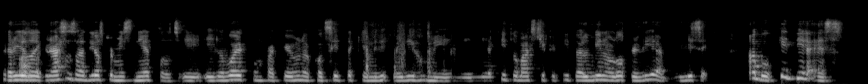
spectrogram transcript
pero yo doy gracias a Dios por mis nietos y, y le voy a compartir una cosita que me, dijo mi, mi, nietito más chiquitito, él vino el otro día y dice, Abu, ¿qué día es?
